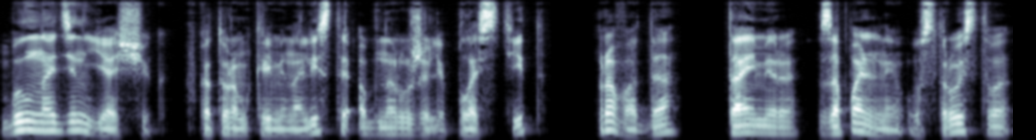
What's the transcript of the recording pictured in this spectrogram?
был найден ящик, в котором криминалисты обнаружили пластид, провода, таймеры, запальные устройства,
